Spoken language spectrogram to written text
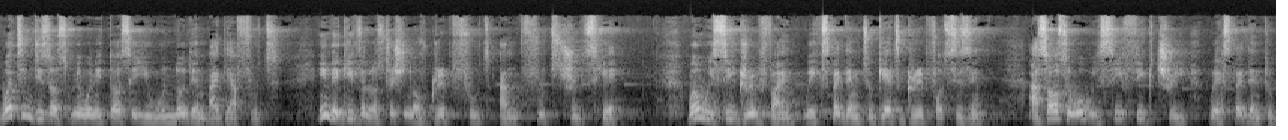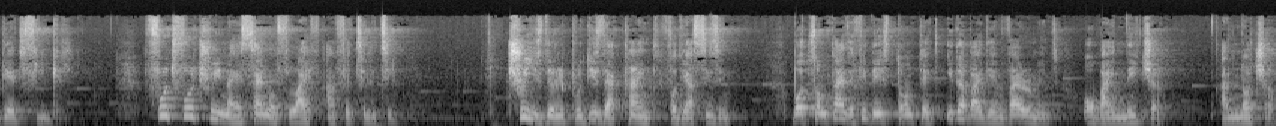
Wetin Jesus mean when he talk say you will know them by their fruit? Him dey give illustration of grapefruit and fruit trees here. When we see grapevine, we expect them to get grape for season. As also when we see fig tree, we expect them to get fig. Fruitful tree is a sign of life and fertility. Trees they reproduce their kind for their season, but sometimes they feel they stunted either by the environment or by nature and nurture.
